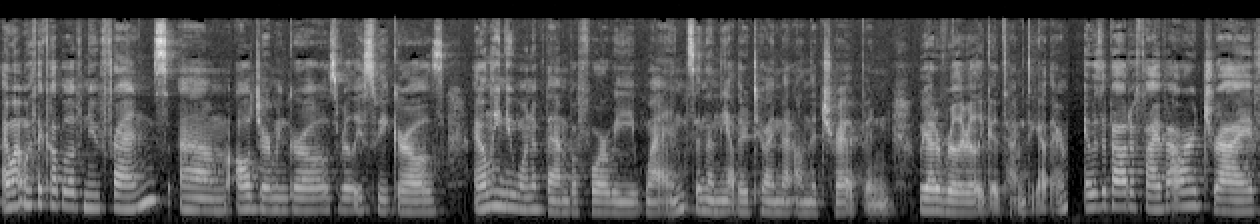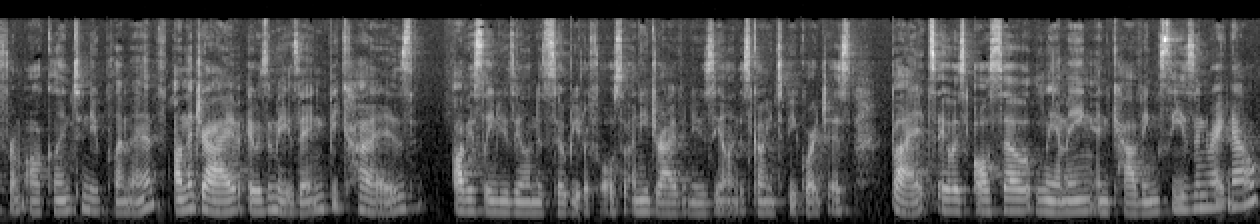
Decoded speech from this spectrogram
I went with a couple of new friends, um, all German girls, really sweet girls. I only knew one of them before we went, and then the other two I met on the trip, and we had a really, really good time together. It was about a five hour drive from Auckland to New Plymouth. On the drive, it was amazing because obviously New Zealand is so beautiful, so any drive in New Zealand is going to be gorgeous but it was also lambing and calving season right now.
